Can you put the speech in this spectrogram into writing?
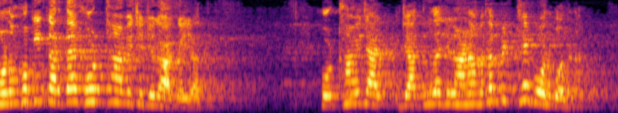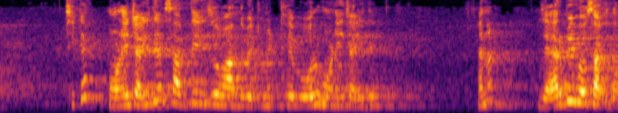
ਹੁਣ ਉਹ ਕੀ ਕਰਦਾ ਹੈ? ਹੋਠਾਂ ਵਿੱਚ ਜਗਾ ਕੇ ਜਾਦੂ। ਹੋਠਾਂ ਵਿੱਚ ਆ- ਜਾਦੂ ਦਾ ਜਗਾਣਾ ਮਤਲਬ ਮਿੱਠੇ ਬੋਲ ਬੋਲਣਾ। ਠੀਕ ਹੈ? ਹੋਣੇ ਚਾਹੀਦੇ ਸਭ ਦੀ ਜ਼ੁਬਾਨ ਦੇ ਵਿੱਚ ਮਿੱਠੇ ਬੋਲ ਹੋਣੇ ਚਾਹੀਦੇ। ਹੈਨਾ? ਜ਼ਹਿਰ ਵੀ ਹੋ ਸਕਦਾ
